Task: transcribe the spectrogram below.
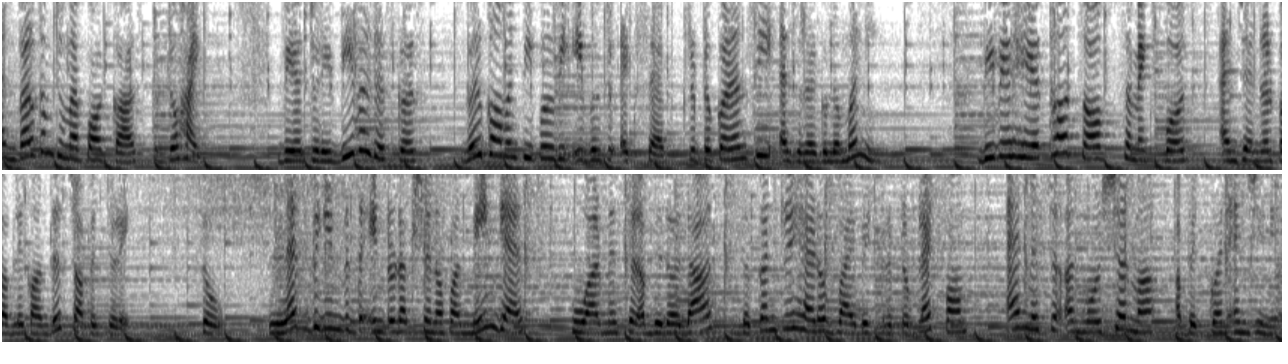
And welcome to my podcast Crypto Hype, where today we will discuss will common people be able to accept cryptocurrency as regular money? We will hear thoughts of some experts and general public on this topic today. So, let's begin with the introduction of our main guest who are Mr. Abhyuday Das, the country head of Bybit crypto platform and Mr. Anmol Sharma, a Bitcoin engineer.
